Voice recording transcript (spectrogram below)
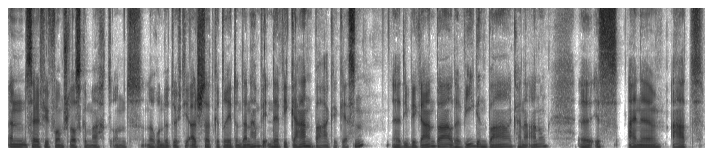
ein Selfie vorm Schloss gemacht und eine Runde durch die Altstadt gedreht. Und dann haben wir in der Vegan Bar gegessen. Äh, die Vegan Bar oder Vegan Bar, keine Ahnung, ist eine Art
